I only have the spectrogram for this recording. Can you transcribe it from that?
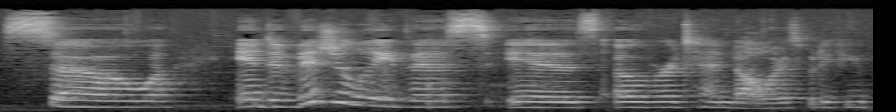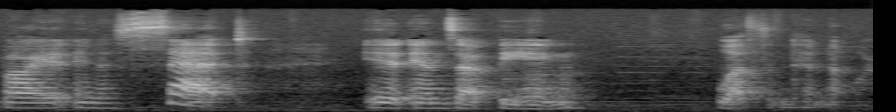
So individually this is over $10, but if you buy it in a set, it ends up being less than $10.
